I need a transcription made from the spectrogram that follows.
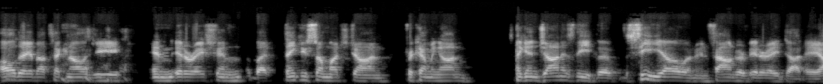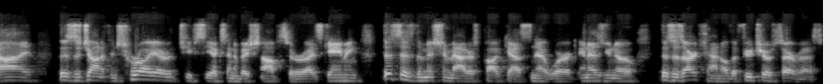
all day about technology and iteration. But thank you so much, Jon, for coming on. Again, Jon is the, the, the CEO and, and, founder of Iterate.ai. This is Jonathan Shroyer, Chief CX Innovation Officer at Rise Gaming. This is the Mission Matters Podcast Network. And as you know, this is our channel, The Future of Service.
